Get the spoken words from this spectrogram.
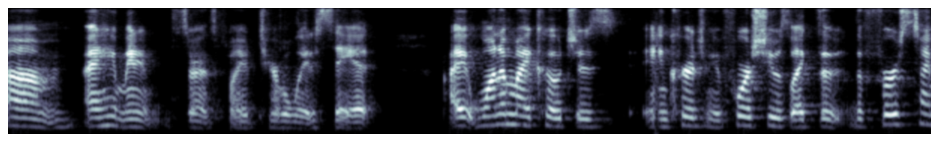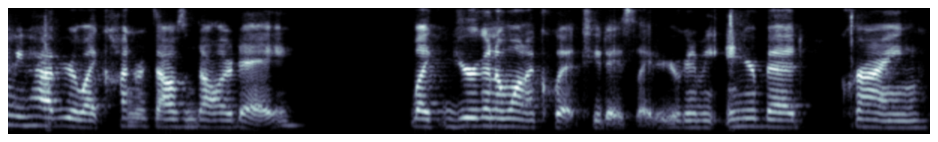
um I mean sorry it's probably a terrible way to say it I one of my coaches encouraged me before. She was like, the the first time you have your like hundred thousand dollar day, like you're gonna want to quit two days later. You're gonna be in your bed crying,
